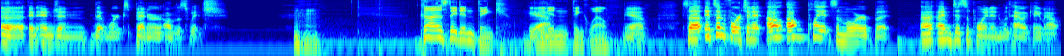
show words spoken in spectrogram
uh, an engine that works better on the Switch? mm-hmm. Cause they didn't think. Yeah. They didn't think well. Yeah. So it's unfortunate. I'll I'll play it some more, but I, I'm disappointed with how it came out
